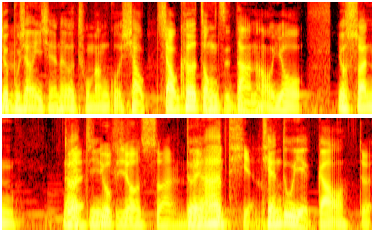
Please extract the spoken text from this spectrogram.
就不像以前那个土芒果，小小颗种子大，然后又又酸，对，又比较酸，对，它甜，甜度也高，对，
